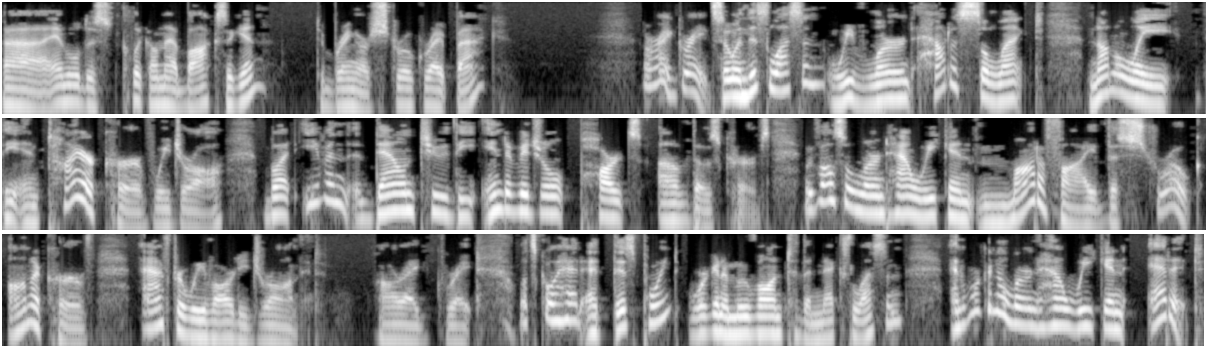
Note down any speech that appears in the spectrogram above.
Uh, and we'll just click on that box again to bring our stroke right back. All right, great. So in this lesson, we've learned how to select not only the entire curve we draw, but even down to the individual parts of those curves. We've also learned how we can modify the stroke on a curve after we've already drawn it. All right, great. Let's go ahead at this point. We're going to move on to the next lesson, and we're going to learn how we can edit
